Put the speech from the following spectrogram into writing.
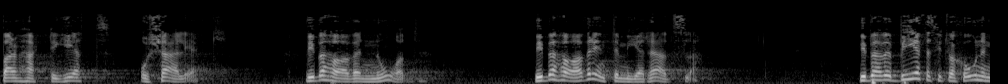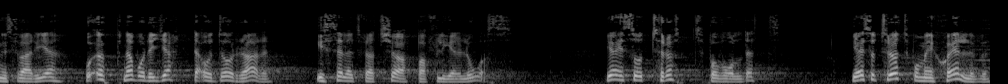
barmhärtighet och kärlek. Vi behöver nåd. Vi behöver inte mer rädsla. Vi behöver be för situationen i Sverige och öppna både hjärta och dörrar istället för att köpa fler lås. Jag är så trött på våldet. Jag är så trött på mig själv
